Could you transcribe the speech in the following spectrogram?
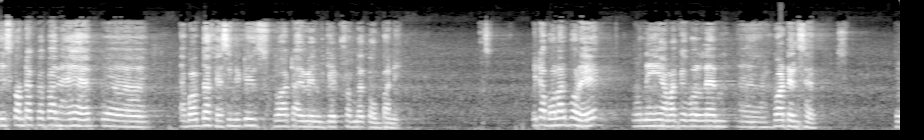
this contact paper have about the facilities what I will get from the company এটা বলার পরে উনি আমাকে বললেন হোয়াট এলস হ্যাভ তো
